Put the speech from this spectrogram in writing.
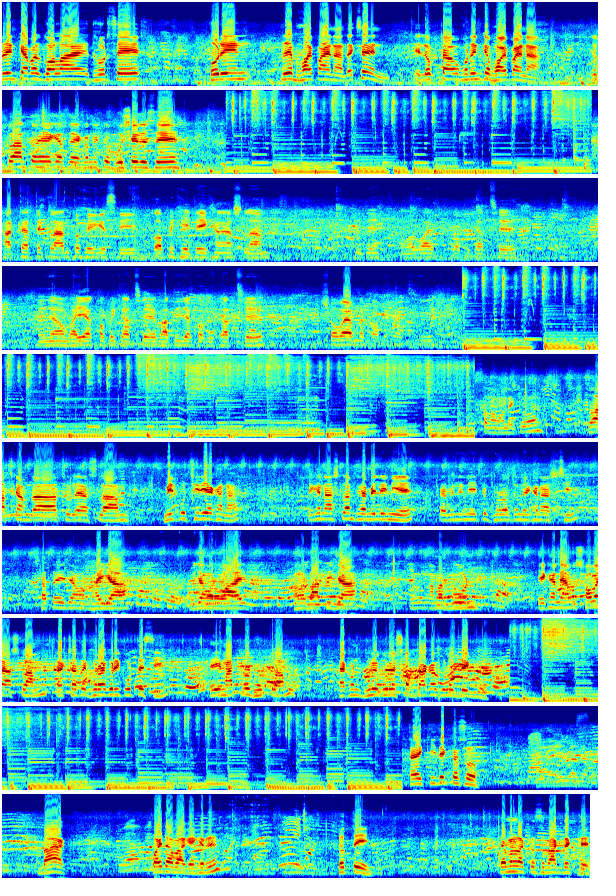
হরিণকে আবার গলায় ধরছে। হরিণ রে ভয় পায় না, দেখছেন? এই লোকটাও হরিণকে ভয় পায় না। ক্লান্ত হয়ে গেছে, এখন একটু বসে রয়েছে। হাঁটতে হাঁটতে ক্লান্ত হয়ে গেছি, কফি খেতে এখানে আসলাম। এই যে আমার ওয়াইফ কফি খাচ্ছে। এই যে আমার ভাইয়া কফি খাচ্ছে, ভাতিজা কফি খাচ্ছে। সবাই আমরা কফি খাচ্ছি। আসসালামু আলাইকুম। তো আজকে আমরা চলে আসলাম মিরপুর চিড়িয়াখানা। এখানে আসলাম ফ্যামিলি নিয়ে। ফ্যামিলি নিয়ে একটু ঘোরার জন্য এখানে আসছি। সাথে এই যে আমার ভাইয়া, ওই যে আমার ওয়াইফ আমার বাতিজা এবং আমার বোন। এখানে আমরা সবাই আসলাম, একসাথে ঘোরাঘুরি করতেছি। এই মাত্র ঢুকলাম। এখন ঘুরে ঘুরে সব জায়গাগুলো দেখব। এই কি দেখতেছো? বাঘ? কয়টা বাঘ এখানে? সত্যি? কেমন লাগতেছে বাঘ দেখতে?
